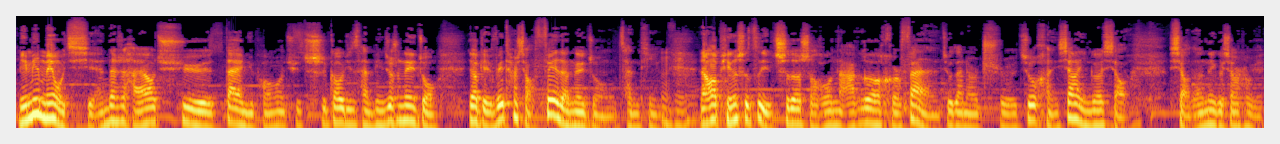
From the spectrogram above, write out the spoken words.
明明没有钱，但是还要去带女朋友去吃高级餐厅，就是那种要给 waiter 小费的那种餐厅。嗯然后平时自己吃的时候拿个盒饭就在那儿吃，就很像一个小小的那个销售员。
